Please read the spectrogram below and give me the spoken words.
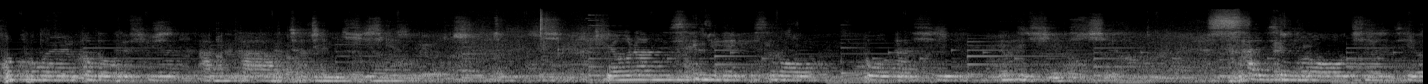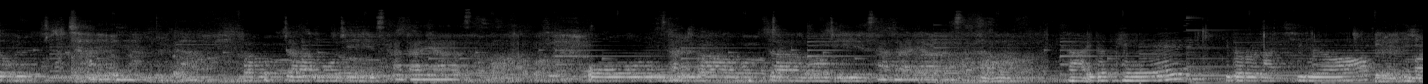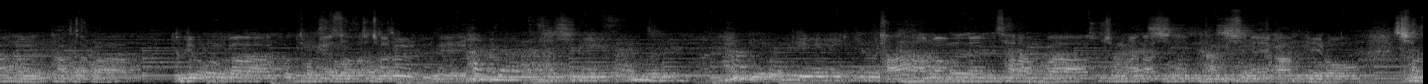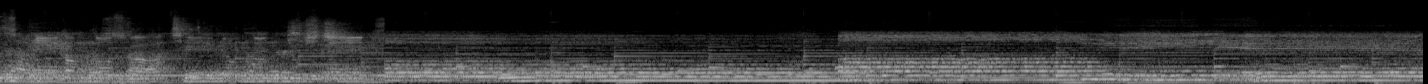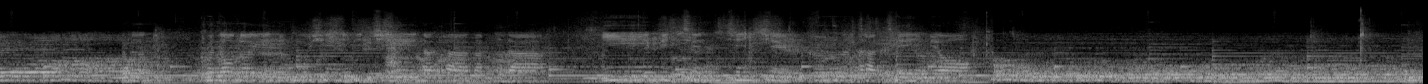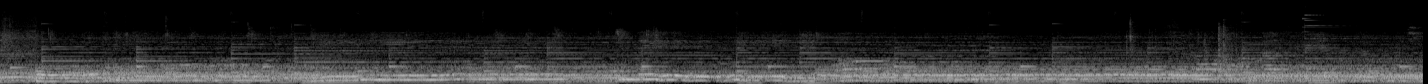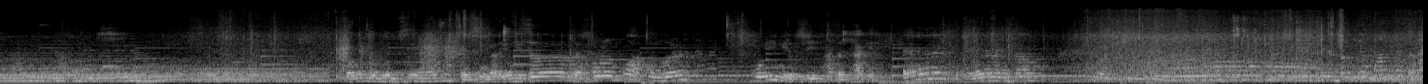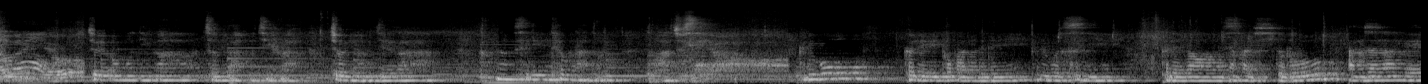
고통을 거두어주시는 안타 부처님이시여. 영원한 생명의 빛으로 구원하시 연이시여. 살생으로 지은 지역을 찬양합니다. 법자 모지 사다야 사오 자 이렇게 기도를 마치며 희망을 다잡아 두려움과 고통에서 저를 구해 환자 자신의 삶을 향기롭게 다함없는 사랑과 충만하신 당신의 감기로 천상의 감로수가 재미없는 주시네 근원의 나타납니다. 이 빛은 진실 그 자체이며 조금 정도 없어요. 됐습니다. 여기서 이제 손을 꼬았던 걸 꼬임이 없이 따뜻하게. 예, 예, 그러니까. 올릴게요. 저희 어머니가 저희 아버지가 저희 형제가 건강스레 태어나도록 도와주세요. 그리고 그래 도반들이 그리고 스님 그래가 생할 수 있도록 안전하게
